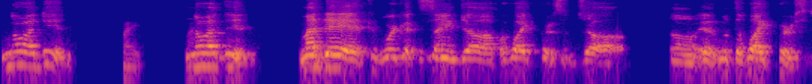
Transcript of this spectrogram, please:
No, I didn't. Right. No, I didn't. My dad could work at the same job, a white person's job, uh, with a white person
